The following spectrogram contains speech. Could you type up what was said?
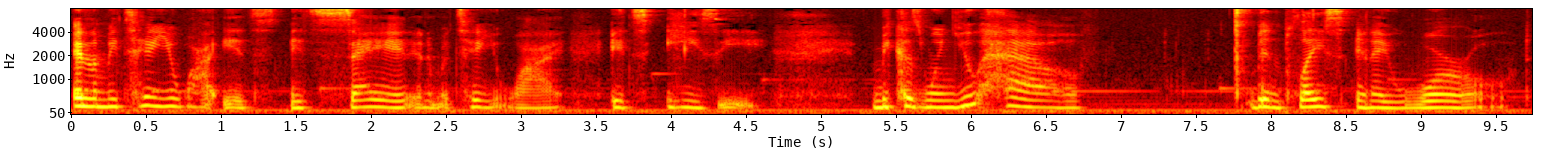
And let me tell you why it's it's sad and I'm gonna tell you why it's easy. Because when you have been placed in a world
